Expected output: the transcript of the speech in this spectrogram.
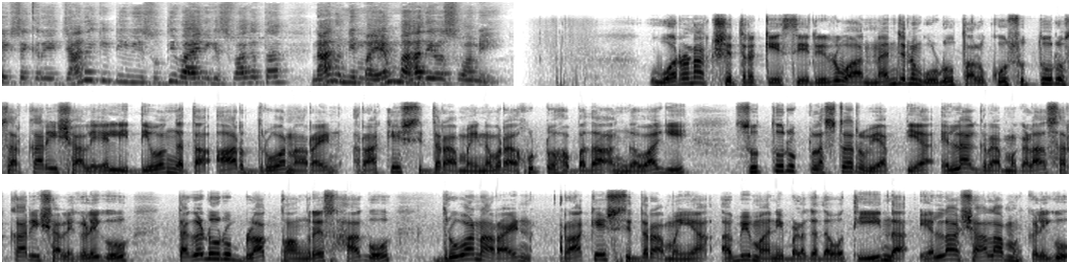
ವೀಕ್ಷಕರೇ, ಜಾನಕಿ ಟಿವಿ ಸುದ್ದಿವಾಹಿನಿಗೆ ಸ್ವಾಗತ. ನಾನು ನಿಮ್ಮ ಎಂ. ಮಹಾದೇವಸ್ವಾಮಿ. ವರುಣ ಕ್ಷೇತ್ರಕ್ಕೆ ಸೇರಿರುವ ನಂಜನಗೂಡು ತಾಲೂಕು ಸುತ್ತೂರು ಸರ್ಕಾರಿ ಶಾಲೆಯಲ್ಲಿ ದಿವಂಗತ ಆರ್. ಧ್ರುವನಾರಾಯಣ್, ರಾಕೇಶ್ ಸಿದ್ದರಾಮಯ್ಯನವರ ಹುಟ್ಟುಹಬ್ಬದ ಅಂಗವಾಗಿ ಸುತ್ತೂರು ಕ್ಲಸ್ಟರ್ ವ್ಯಾಪ್ತಿಯ ಎಲ್ಲ ಗ್ರಾಮಗಳ ಸರ್ಕಾರಿ ಶಾಲೆಗಳಿಗೂ ತಗಡೂರು ಬ್ಲಾಕ್ ಕಾಂಗ್ರೆಸ್ ಹಾಗೂ ಧ್ರುವನಾರಾಯಣ್, ರಾಕೇಶ್ ಸಿದ್ದರಾಮಯ್ಯ ಅಭಿಮಾನಿ ಬಳಗದ ವತಿಯಿಂದ ಎಲ್ಲ ಶಾಲಾ ಮಕ್ಕಳಿಗೂ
